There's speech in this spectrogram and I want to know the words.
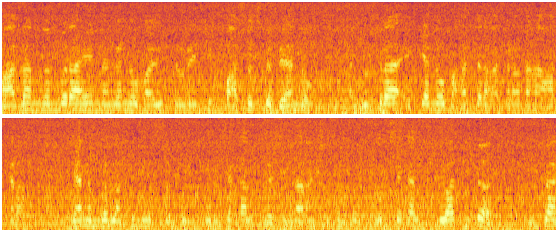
माझा नंबर आहे नव्याण्णव बावीस चौऱ्याऐंशी पासष्ट ब्याण्णव आणि दुसरा एक्क्याण्णव बहात्तर अकरा दहा अकरा. या नंबरला तुम्ही संपर्क करू शकाल तहसीलदारांशी संपर्क करू शकाल किंवा तिथं तुमचा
